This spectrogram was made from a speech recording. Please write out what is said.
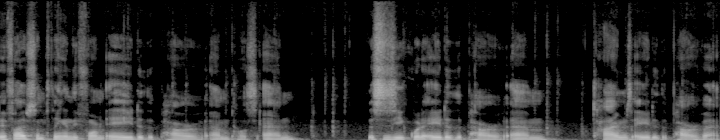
if I have something in the form a to the power of m plus n, this is equal to a to the power of m times a to the power of n.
